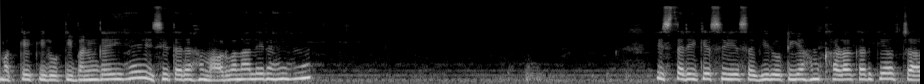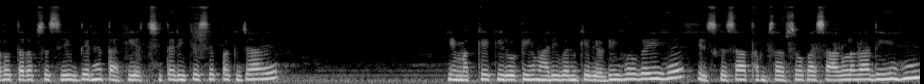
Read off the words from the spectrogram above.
मक्के की रोटी बन गई है। इसी तरह हम और बना ले रहे हैं। इस तरीके से ये सभी रोटियाँ हम खड़ा करके और चारों तरफ़ से सेक दे रहे हैं ताकि अच्छी तरीके से पक जाए। ये मक्के की रोटी हमारी बन के रेडी हो गई है। इसके साथ हम सरसों का साग लगा दिए हैं।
